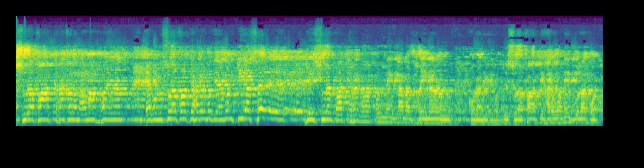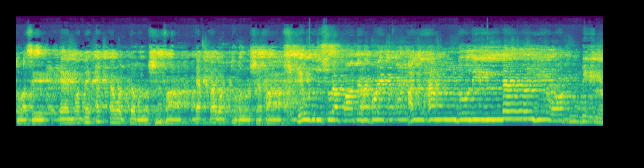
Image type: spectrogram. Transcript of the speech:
সূরা ফাতিহা ছাড়া নামাজ হয় না। এবং সূরা ফাতিহার মধ্যে এমন কি আছে? যে সূরা ফাতিহা না পড়লে নামাজ হয় না। কোরআনের মধ্যে সূরা ফাতিহার অনেকগুলা অর্থ আছে। এর মধ্যে একটা অর্থ হলো শেফা, একটা অর্থ হলো শেফা। কেউ যদি সুরা ফাতিহা করে আলহামদুলিল্লাহি রাব্বিল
